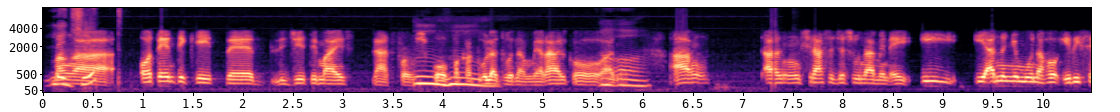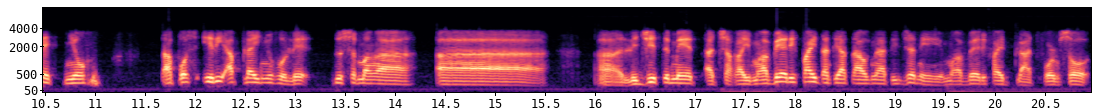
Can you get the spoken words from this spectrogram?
mga Legit? authenticated, legitimized platforms po. Mhm. Pagkatulad ho ng Meralco. Ano. ang ang sinasuggest ho namin ay i, i-ano nyo muna ho, i-reset nyo. Tapos i-reapply nyo huli doon sa mga ah, ah, legitimate at saka yung mga verified na tinatawag natin dyan eh, yung mga verified platforms. So,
